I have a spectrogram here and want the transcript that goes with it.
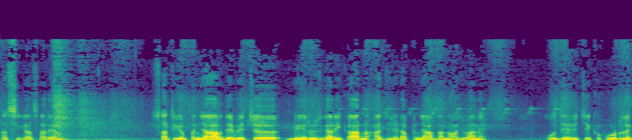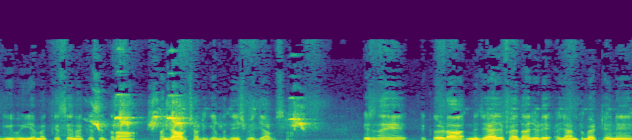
ਸਤਿ ਸ਼੍ਰੀ ਅਕਾਲ ਸਾਰਿਆਂ ਨੂੰ। ਸਾਥੀਓ, ਪੰਜਾਬ ਦੇ ਵਿੱਚ ਬੇਰੁਜ਼ਗਾਰੀ ਕਾਰਨ ਅੱਜ ਜਿਹੜਾ ਪੰਜਾਬ ਦਾ ਨੌਜਵਾਨ ਹੈ, ਉਹਦੇ ਵਿੱਚ ਇੱਕ ਹੋੜ ਲੱਗੀ ਹੋਈ ਹੈ। ਮੈਂ ਕਿਸੇ ਨਾ ਕਿਸੇ ਤਰ੍ਹਾਂ ਪੰਜਾਬ ਛੱਡ ਕੇ ਵਿਦੇਸ਼ ਵਿੱਚ ਜਾ ਵਸਾਂ। ਇਸ ਦੇ ਇੱਕ ਜਿਹੜਾ ਨਜਾਇਜ਼ ਫਾਇਦਾ ਜਿਹੜੇ ਏਜੰਟ ਬੈਠੇ ਨੇ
